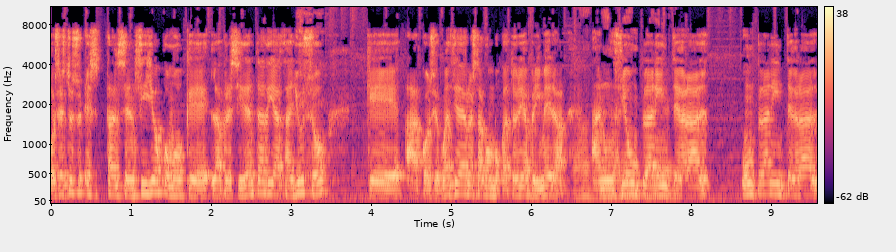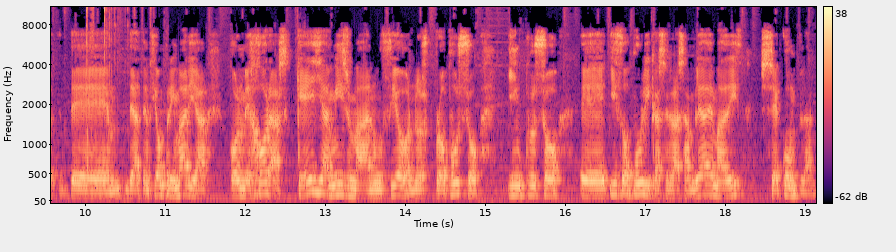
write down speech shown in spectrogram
Pues esto es, tan sencillo como que la presidenta Díaz Ayuso, que a consecuencia de nuestra convocatoria primera ah, anunció un plan integral un plan integral de, atención primaria con mejoras que ella misma anunció, nos propuso, incluso eh, hizo públicas en la Asamblea de Madrid, se cumplan.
